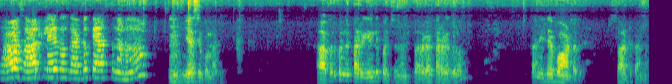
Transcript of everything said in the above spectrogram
నాన్న సాల్ట్ లేదు గడ్డు వేస్తున్నాను కుమారి కాకపోతే కొంచెం కరిగింది కొంచెం త్వరగా కరగదు. కానీ ఇదే బాగుంటుంది సాల్ట్ కన్నా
